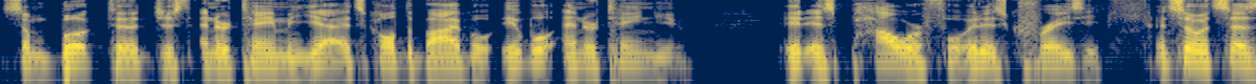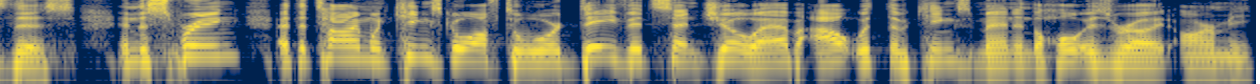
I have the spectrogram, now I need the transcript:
some book to just entertain me. Yeah, it's called the Bible. It will entertain you. It is powerful. It is crazy. And so it says this In the spring, at the time when kings go off to war, David sent Joab out with the king's men and the whole Israelite army.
